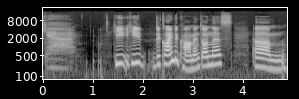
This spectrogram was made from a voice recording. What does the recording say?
Yeah. he he declined to comment on this. Um,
